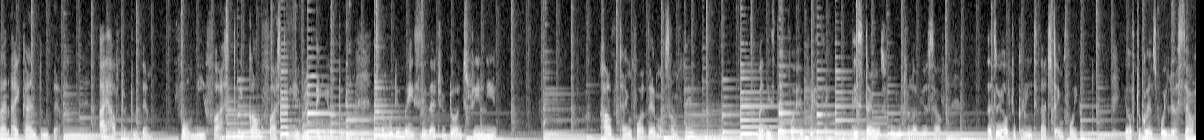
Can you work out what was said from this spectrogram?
man, I can't do them. I have to do them for me first. You come first in everything you do. Somebody may say that you don't really have time for them or something, but there's time for everything. This time is for you to love yourself. That's why you have to create that time for you. You have to go and spoil yourself.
